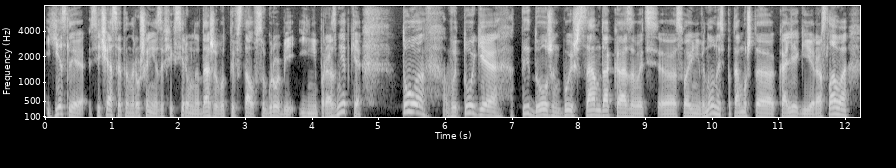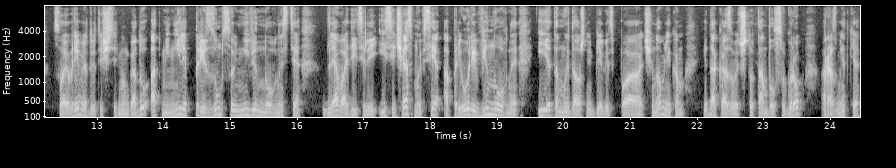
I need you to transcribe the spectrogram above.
если сейчас это нарушение зафиксировано даже вот ты встал в сугробе и не по разметке, то в итоге ты должен будешь сам доказывать э, свою невиновность, потому что коллеги Ярослава в свое время, в 2007 году, отменили презумпцию невиновности для водителей. И сейчас мы все априори виновны. И это мы должны бегать по чиновникам и доказывать, что там был сугроб, а разметки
